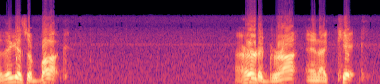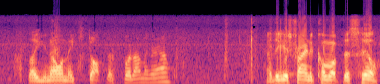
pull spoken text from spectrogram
I think it's a buck. I heard a grunt and a kick. Like, you know, when they stomp their foot on the ground. I think it's trying to come up this hill.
